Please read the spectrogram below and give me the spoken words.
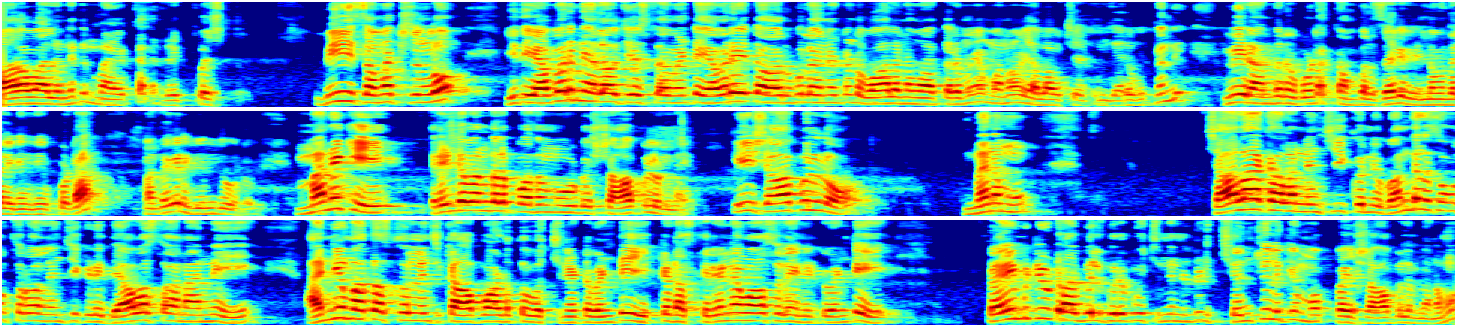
రావాలనేది మా యొక్క రిక్వెస్ట్. మీ సమక్షంలో ఇది ఎవరిని అలౌ చేస్తామంటే ఎవరైతే అర్హులైనటువంటి వాళ్ళని మాత్రమే మనం అలౌ చేయడం జరుగుతుంది. వీరందరూ కూడా కంపల్సరీ రెండు వందల ఎనిమిది కూడా మన దగ్గర హిందువులు. మనకి రెండు వందల పదమూడు షాపులు ఉన్నాయి. ఈ షాపుల్లో మనము చాలా కాలం నుంచి కొన్ని వందల సంవత్సరాల నుంచి ఇక్కడ దేవస్థానాన్ని అన్య మతస్థుల నుంచి కాపాడుతూ వచ్చినటువంటి ఇక్కడ స్థిర నివాసులైనటువంటి ప్రైమిటివ్ ట్రైబల్ గ్రూప్కి చెందినటువంటి చెంచులకి ముప్పై షాపులు మనము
